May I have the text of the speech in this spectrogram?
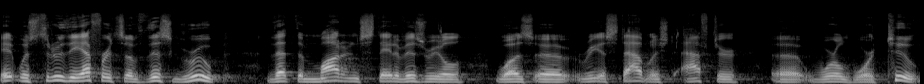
It was through the efforts of this group that the modern state of Israel was uh, reestablished after uh, World War II.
